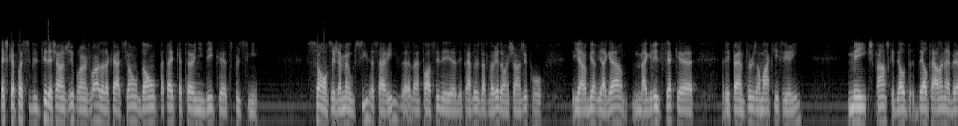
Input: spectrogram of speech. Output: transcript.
est-ce qu'il y a possibilité d'échanger pour un joueur de location dont peut-être que tu as une idée que tu peux le signer? Ça, on ne sait jamais aussi. ça arrive. Euh, dans le passé, les, les Panthers de la Floride ont échangé pour Yarbir Yagar, malgré le fait que les Panthers ont manqué série. Mais je pense que Del, Talon avait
